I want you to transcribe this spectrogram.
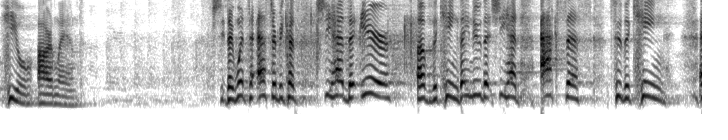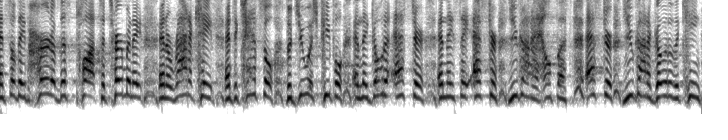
heal our land. She, they went to Esther because she had the ear of the king. They knew that she had access to the king. And so they've heard of this plot to terminate and eradicate and to cancel the Jewish people. And they go to Esther and they say, Esther, you got to help us. Esther, you got to go to the king.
